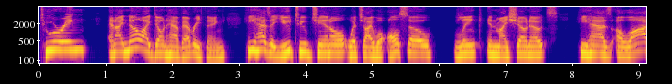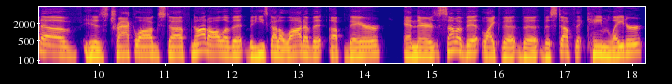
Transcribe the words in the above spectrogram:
touring, and I know I don't have everything. He has a YouTube channel, which I will also link in my show notes. He has a lot of his track log stuff, not all of it, but he's got a lot of it up there. And there's some of it, like the the the stuff that came later,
